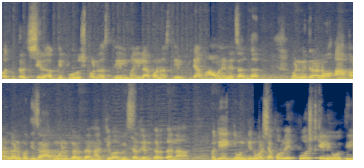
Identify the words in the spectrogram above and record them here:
पद्धतशीर अगदी पुरुष पण असतील महिला पण असतील त्या भावनेने चालतात. पण मित्रांनो आपण गणपतीचं आगमन करताना किंवा विसर्जन करताना म्हणजे एक दोन तीन वर्षापूर्वी एक पोस्ट केली होती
